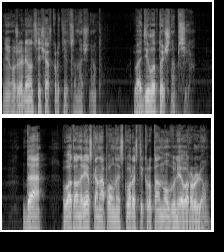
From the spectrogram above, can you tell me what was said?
Неужели он сейчас крутиться начнет? Водила точно псих. Да, вот он резко на полной скорости крутанул влево рулем.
